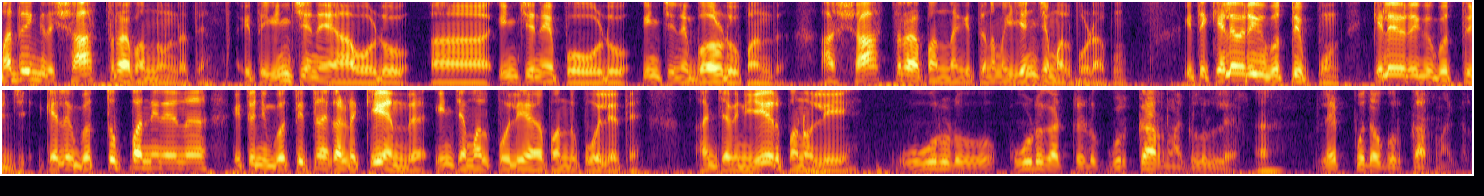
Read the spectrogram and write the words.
ಮದ್ರಿಂಗದ ಶಾಸ್ತ್ರ ಬಂದುಂಡತೆ ಇತ್ತೆ ಇಂಚನೆ ಆವೋಡು ಇಂಚೆನೆ ಪೋವೋಡು ಇಂಚನೆ ಬರ್ಡು ಪಂದ್. ಆ ಶಾಸ್ತ್ರ ಪಂದಂಗಿತ್ತೆ ನಮ್ಮ ಎಂಚ ಮಲ್ಪೋಡಪ್ಪ ಇತ್ತೆ ಕೆಲವರಿಗೆ ಗೊತ್ತಿಪ್ಪುಂಡು ಕೆಲವರಿಗೆ ಗೊತ್ತಿಜ್ಜಿ. ಕೆಲವು ಗೊತ್ತುಪ್ಪಂದಿನೇನು ಇತ್ತೆ ನೀವು ಗೊತ್ತಿತ್ತಿನ ಕೇ ಕೇಂದ್ ಇಂಚ ಮಲ್ಪೋಲಿಯ ಪಂದು ಪೋಲಿಯತೆ. ಅಂಚವಿನ ಏರ್ ಪನೊಲಿ ಊರುಡು ಕೂಡುಗಟ್ಟಡು ಗುರ್ಕಾರ್ ನಗಲು ಲೆಪ್ಪುದ ಗುರ್ಕಾರ್ ನಗಲ್.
